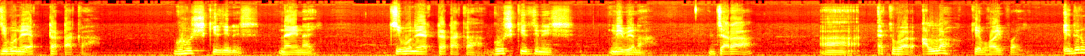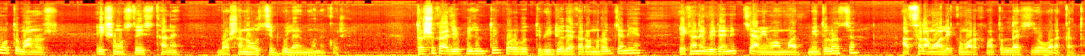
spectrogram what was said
জীবনে একটা টাকা। ঘুষ কি জিনিস? নেয় নাই। জীবনে একটা টাকা, ঘুষ কি জিনিস নেবে না। যারা একেবার আল্লাহকে ভয় পায়, এদের মতো মানুষ এই সমস্ত স্থানে বসানো উচিত বলে আমি মনে করি। দর্শক, আজ এই পর্যন্তই। পরবর্তী ভিডিও দেখার অনুরোধ জানিয়ে এখানে বিদায় নিচ্ছি। আমি মোহাম্মদ মিদুল হোসেন। আসসালামু আলাইকুম রহমতুল্লাহি ওবরাকাতু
